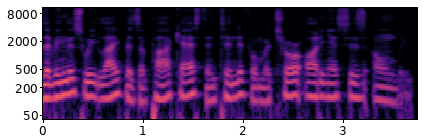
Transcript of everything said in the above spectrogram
Living the Sweet Life is a podcast intended for mature audiences only.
